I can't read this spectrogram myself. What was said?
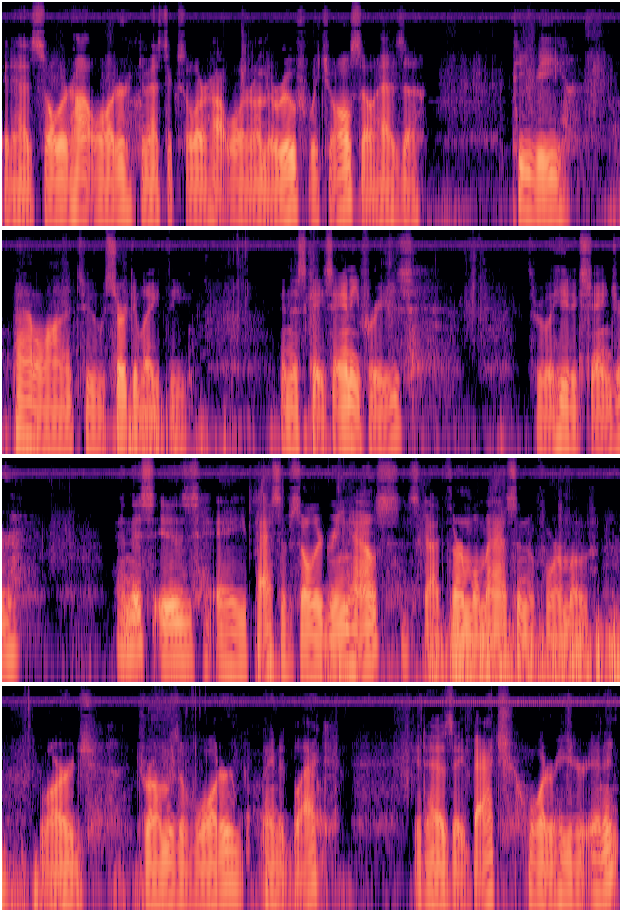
It has solar hot water, domestic solar hot water on the roof, which also has a PV panel on it to circulate the, in this case, antifreeze through a heat exchanger. And this is a passive solar greenhouse. It's got thermal mass in the form of large drums of water painted black. It has a batch water heater in it,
